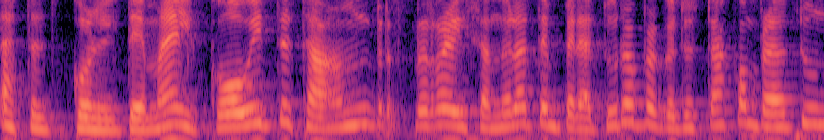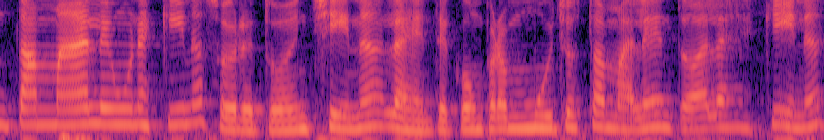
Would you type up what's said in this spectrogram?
hasta con el tema del COVID, te estaban re- revisando la temperatura porque tú estás comprándote un tamal en una esquina, sobre todo en China, la gente compra muchos tamales en todas las esquinas.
